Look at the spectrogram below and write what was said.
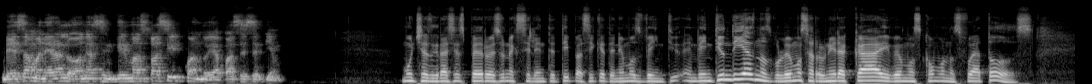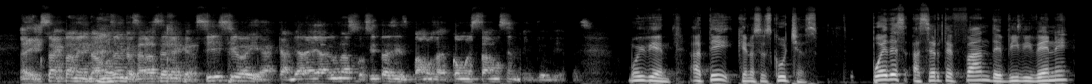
De esa manera lo van a sentir más fácil cuando ya pase ese tiempo. Muchas gracias, Pedro. Es un excelente tip. Así que tenemos 20, en 21 días nos volvemos a reunir acá y vemos cómo nos fue a todos. Exactamente. Vamos a empezar a hacer ejercicio y a cambiar ahí algunas cositas y vamos a ver cómo estamos en 21 días. Muy bien. A ti que nos escuchas, puedes hacerte fan de Vivi Bene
